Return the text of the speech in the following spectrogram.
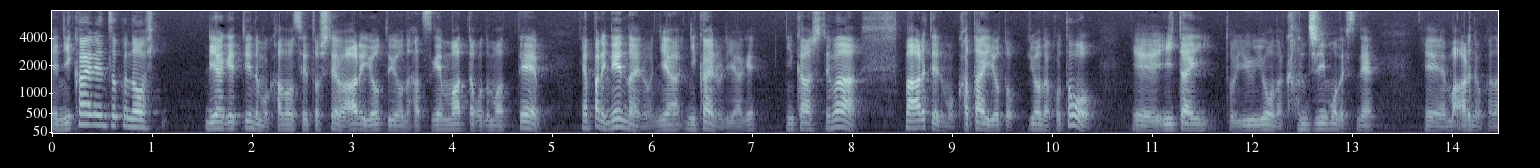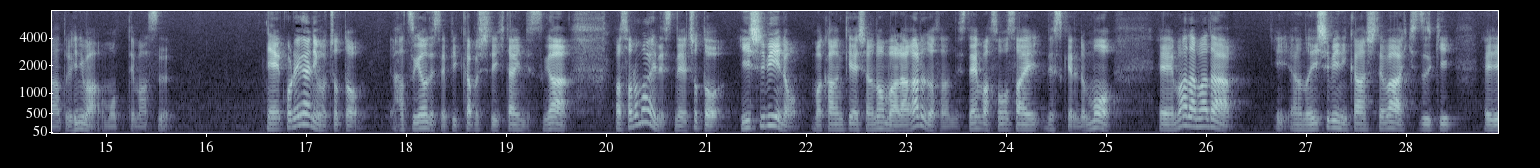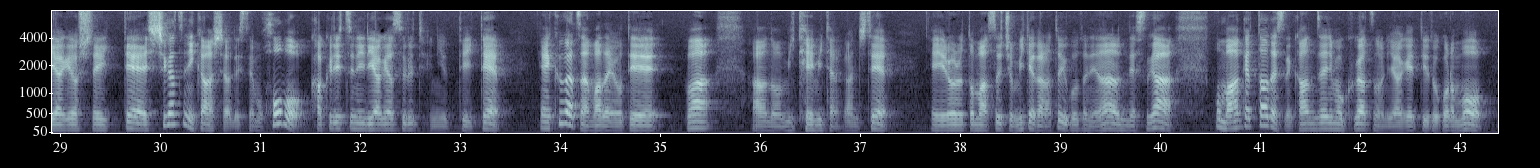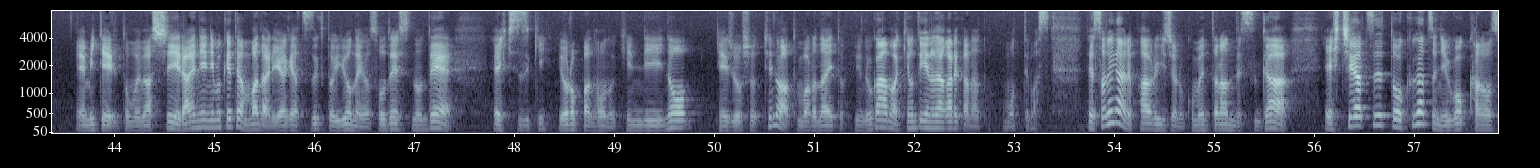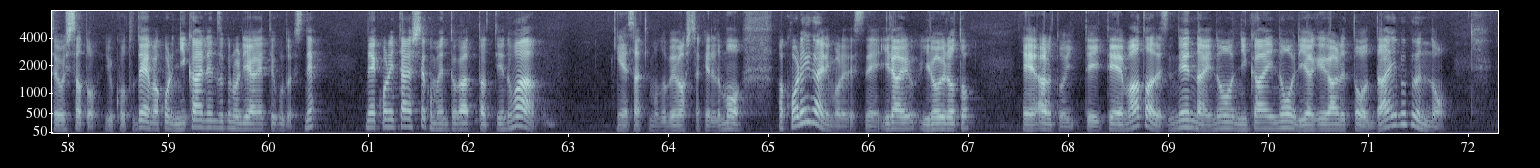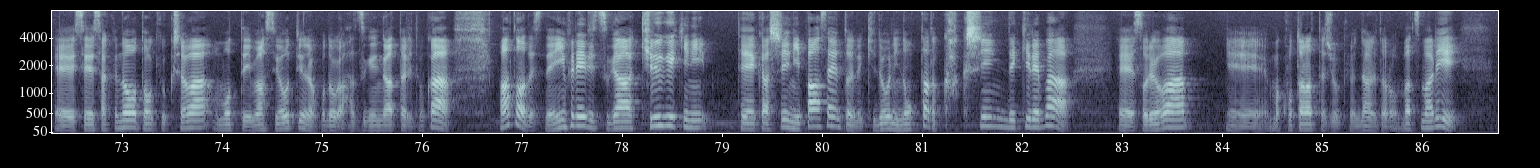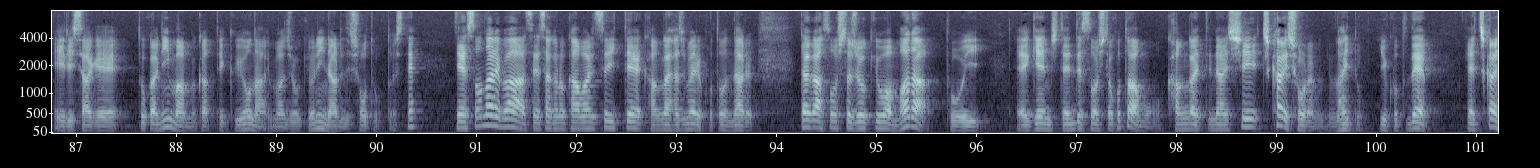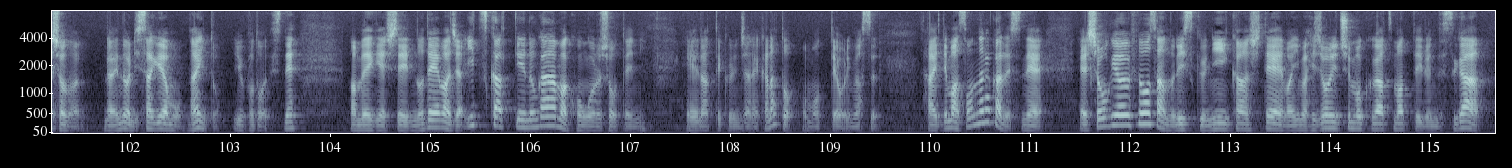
2回連続の利上げっていうのも可能性としてはあるよというような発言もあったこともあってやっぱり年内の 2, 回の利上げに関しては、まあ、ある程度も硬いよというようなことを、え、言いたいというような感じもですね、えーまあ、あるのかなというふうには思ってます。えー、これ以外にもちょっと発言をですねピックアップしていきたいんですが、まあ、その前にですねちょっと ECB の関係者のまあラガルドさんですね、まあ、総裁ですけれども、えー、まだまだあの ECB に関しては引き続き利上げをしていって7月に関してはですねもうほぼ確実に利上げをするというふうに言っていて9月はまだ予定はあの未定みたいな感じでいろいろとまあ数値を見てからということにはなるんですがもうマーケットはですね完全にもう9月の利上げっていうところも見ていると思いますし来年に向けてはまだ利上げが続くというような予想ですので引き続きヨーロッパの方の金利の上昇っていうのは止まらないというのが、まあ、基本的な流れかなと思ってます。でそれ以外のパウエル議長のコメントなんですが7月と9月に動く可能性をしたということで、まあ、これ2回連続の利上げということですね。でこれに対してコメントがあったっていうのはさっきも述べましたけれども、これ以外にもですねいろいろとあると言っていて、まあ、あとはですね年内の2回の利上げがあると大部分の政策の当局者は思っていますよっていうようなことが発言があったりとかあとはですねインフレ率が急激に低下し2%の軌道に乗ったと確信できればそれはえーまあ異なった状況になるだろう、まあ、つまり利下げとかにまあ向かっていくような状況になるでしょうということですね。でそうなれば政策の緩和について考え始めることになる。だがそうした状況はまだ遠い。現時点でそうしたことはもう考えてないし近い将来もないということで近い将来の利下げはもうないということをですね、まあ、明言しているので、まあ、じゃあいつかっていうのがまあ今後の焦点になってくるんじゃないかなと思っております。はいでまあ、そんな中ですね商業不動産のリスクに関して、まあ、今非常に注目が集まっているんですが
